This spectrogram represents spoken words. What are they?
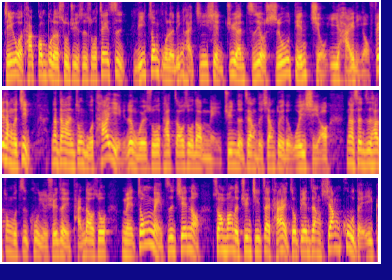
结果它公布的数据是说，这一次离中国的领海基线居然只有十五点九一海里哦，非常的近。那当然中国他也认为说，他遭受到美军的这样的相对的威胁哦。那甚至他中国智库有学者也谈到说，美中美之间哦，双方的军机在台海周边这样相互的一个。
